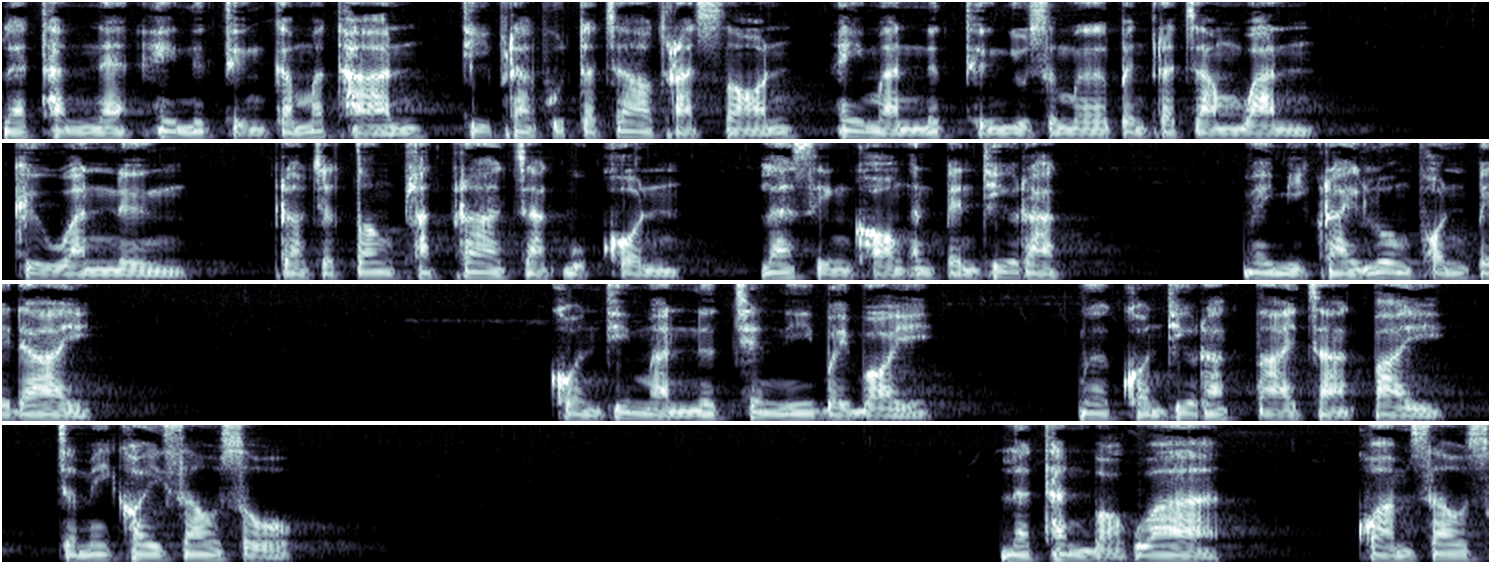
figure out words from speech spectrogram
และท่านแนะให้นึกถึงกรรมฐานที่พระพุทธเจ้าตรัสสอนให้มันนึกถึงอยู่เสมอเป็นประจำวัน คือวันหนึ่ง เราจะต้องพลัดพรากจากบุคคล และสิ่งของอันเป็นที่รัก ไม่มีใครล่วงพ้นไปได้ คนที่หมั่นนึกเช่นนี้บ่อยๆ เมื่อคนที่รักตายจากไป จะไม่ค่อยเศร้าโศก และท่านบอกว่า ความเศร้าโศ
